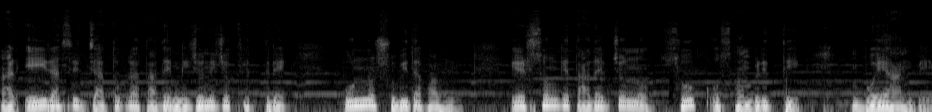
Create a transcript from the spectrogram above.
আর এই রাশির জাতকরা তাদের নিজ নিজ ক্ষেত্রে পূর্ণ সুবিধা পাবেন। এর সঙ্গে তাদের জন্য সুখ ও সমৃদ্ধি বয়ে আনবে।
